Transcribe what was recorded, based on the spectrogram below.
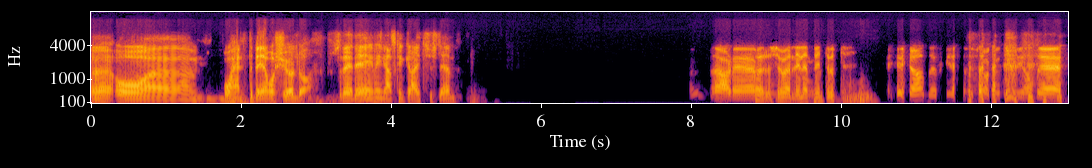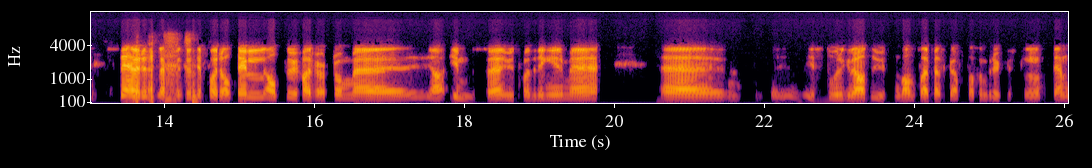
uh, og, uh, og, henter bedre sjøl, da. Så det, det, er egentlig et ganske greit system. Det, det høres jo veldig lettvint ut. ja, det skal jeg akkurat si. at det, det høres lettvint ut i forhold til alt du har hørt om ja, ymse utfordringer med i stor grad utenlands arbeidskraft da, som brukes til den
